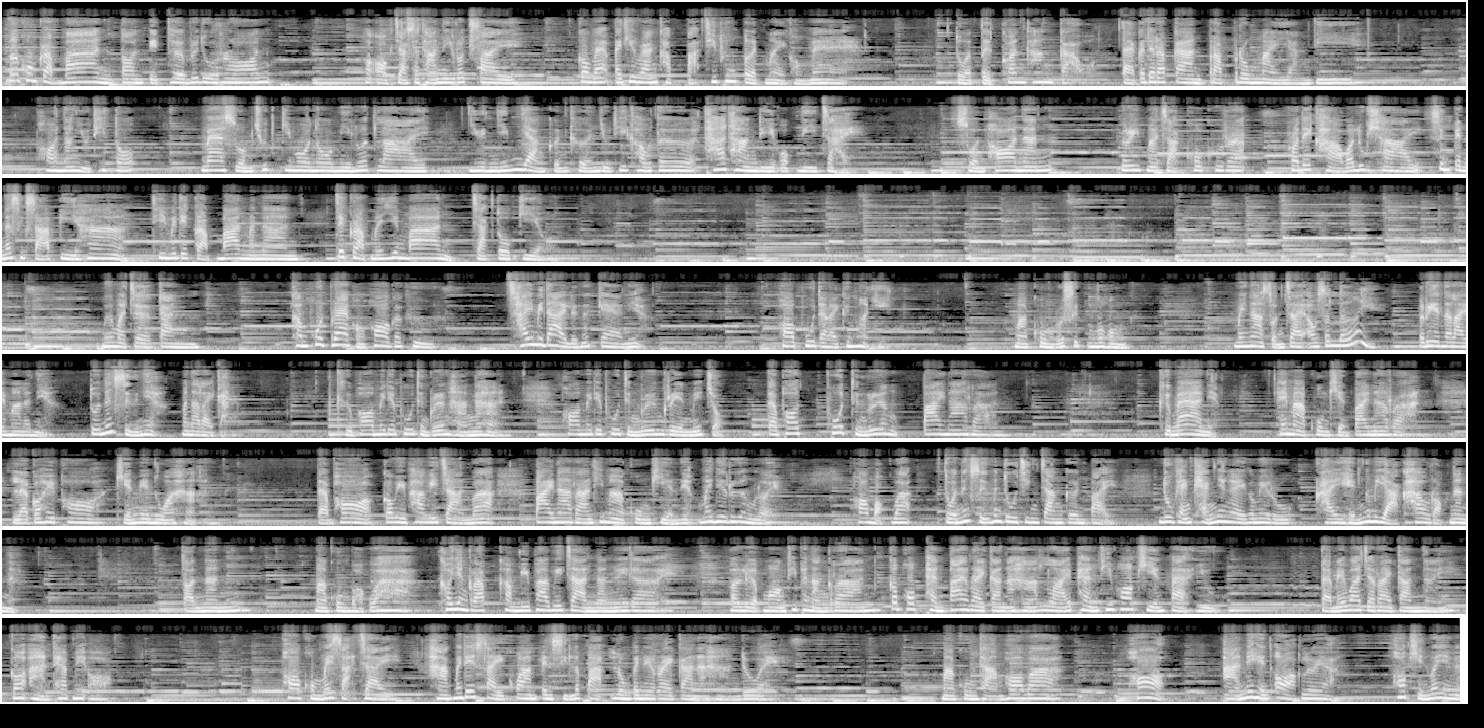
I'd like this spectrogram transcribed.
เมื่อคงกลับบ้านตอนปิดเทอมฤดูร้อน พอออกจากสถานีรถไฟ ก็แวะไปที่ร้านขับปะที่เพิ่งเปิดใหม่ของแม่ ตัวตึกค่อนข้างเก่า แต่ก็ได้รับการปรับปรุงใหม่อย่างดี พอนั่งอยู่ที่โต๊ะ แม่สวมชุดกิโมโนมีลวดลาย ยืนยิ้มอย่างเขินๆอยู่ที่เคาน์เตอร์ ท่าทางดีอกดีใจ ส่วนพ่อนั้น รีบมาจากโคคุระ เพราะได้ข่าวว่าลูกชาย ซึ่งเป็นนักศึกษาปีห้าที่ไม่ได้กลับบ้านมานาน จะกลับมาเยี่ยมบ้านจากโตเกียว อมาเจอกันคำพูดแรกของพ่อก็คือ ใช้ไม่ได้เลยนะแกเนี่ย พ่อพูดอะไรขึ้นมาอีก มาคงรู้สึกงง ไม่น่าสนใจเอาซะเลย เรียนอะไรมาละเนี่ย ตัวหนังสือเนี่ยมันอะไรกัน คือพ่อไม่ได้พูดถึงเรื่องหางานพ่อไม่ได้พูดถึงเรื่องเรียนไม่จบ แต่พ่อพูดถึงเรื่องป้ายหน้าร้าน คือแม่เนี่ย ให้มาคุงเขียนป้ายหน้าร้าน แล้วก็ให้พ่อเขียนเมนูอาหาร แต่พ่อก็วิพากษ์วิจารณ์ว่าป้ายหน้าร้านที่มาคุงเขียนเนี่ยไม่ได้เรื่องเลย พ่อบอกว่าตัวหนังสือมันดูจริงจังเกินไป ดูแข็งแข็งยังไงก็ไม่รู้ ใครเห็นก็ไม่อยากเข้าหรอกนั่นน่ะ ตอนนั้นมาคุงบอกว่าเขายังรับคำวิพากษ์วิจารณ์นั้นไม่ได้ พอเหลือบมองที่ผนังร้านก็พบแผ่นป้ายรายการอาหารหลายแผ่นที่พ่อเขียนแปะอยู่ แต่ไม่ว่าจะรายการไหนก็อ่านแทบไม่ออก พ่อคงไม่สะใจ หากไม่ได้ใส่ความเป็นศิลปะลงไปในรายการอาหารด้วย มาคุงถามพ่อว่า พ่ออ่านไม่เห็นออกเลยอะ พ่อเขียนว่ายังไง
